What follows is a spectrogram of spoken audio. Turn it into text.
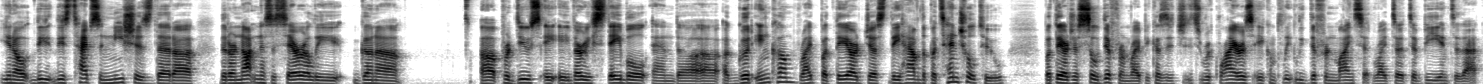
you know the, these types of niches that uh that are not necessarily gonna uh, produce a, a very stable and uh, a good income, right? But they are just they have the potential to, but they are just so different, right? Because it, it requires a completely different mindset, right, to to be into that.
